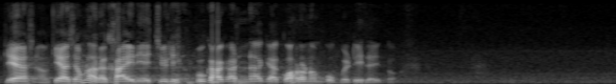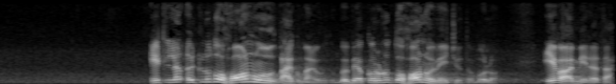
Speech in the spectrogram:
કેશ કેશ હમણાં રખાય ને એકચ્યુઅલી ભૂકા કાઢી નાખે કોરોના અમકો ઘટી જાય તો. એટલે, એટલું તો હોનું ભાગમાં આવ્યું હતું. બે બે કરોડ તો હોનું વેચ્યું તો બોલો. એવા અમીર હતા.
